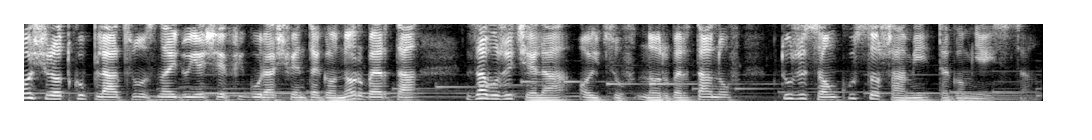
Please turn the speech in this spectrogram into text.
Po środku placu znajduje się figura świętego Norberta, założyciela ojców Norbertanów, którzy są kustoszami tego miejsca.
